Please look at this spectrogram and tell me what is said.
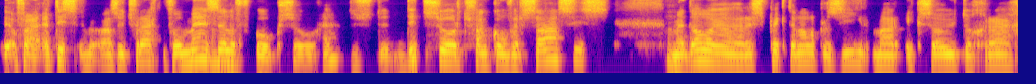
Enfin, het is, als u het vraagt, voor mijzelf ook zo. Hè? Dus de, dit soort van conversaties, met alle respect en alle plezier, maar ik zou u toch graag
